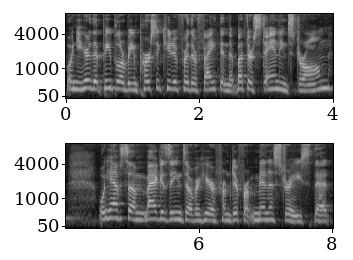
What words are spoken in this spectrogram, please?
when you hear that people are being persecuted for their faith and but they're standing strong? We have some magazines over here from different ministries that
